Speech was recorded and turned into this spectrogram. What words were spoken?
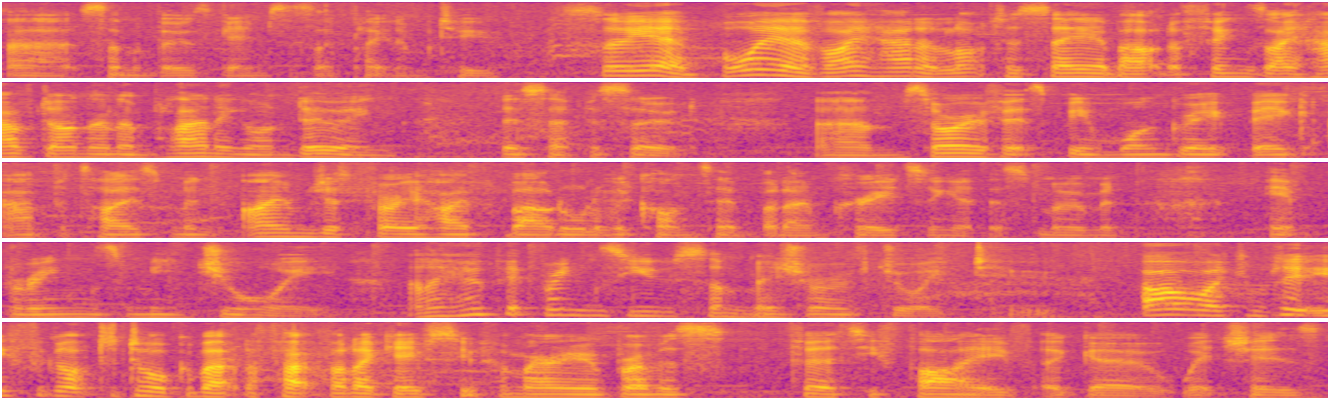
uh, some of those games as I play them too. So yeah, boy have I had a lot to say about the things I have done and am planning on doing this episode. Um, sorry if it's been one great big advertisement, I'm just very hyped about all of the content that I'm creating at this moment. It brings me joy, and I hope it brings you some measure of joy too. Oh, I completely forgot to talk about the fact that I gave Super Mario Bros. 35 a go, which is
